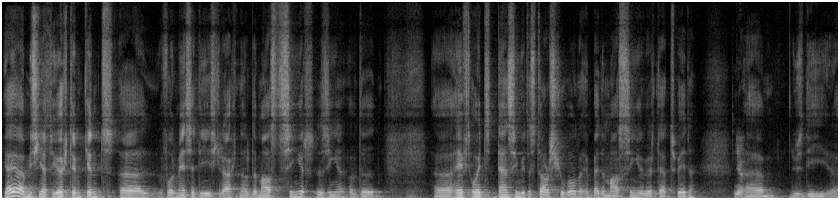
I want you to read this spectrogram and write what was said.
Ja, ja, misschien dat de jeugd hem kent voor mensen die graag naar de Masked Singer zingen. Of de, hij heeft ooit Dancing with the Stars gewonnen en bij de Masked Singer werd hij tweede. Ja. Um, dus die, uh,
